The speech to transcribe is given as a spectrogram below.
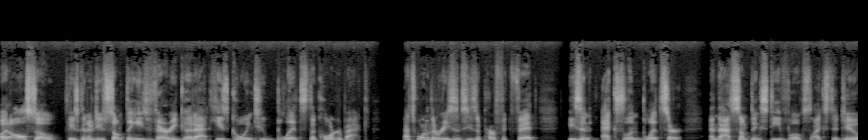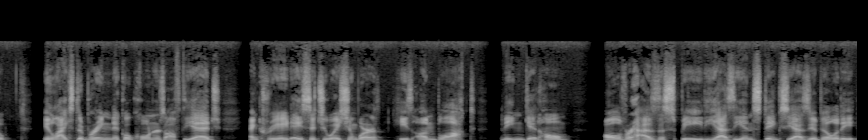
But also, he's going to do something he's very good at. He's going to blitz the quarterback. That's one of the reasons he's a perfect fit. He's an excellent blitzer, and that's something Steve Wilks likes to do. He likes to bring nickel corners off the edge and create a situation where he's unblocked and he can get home. Oliver has the speed, he has the instincts, he has the ability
